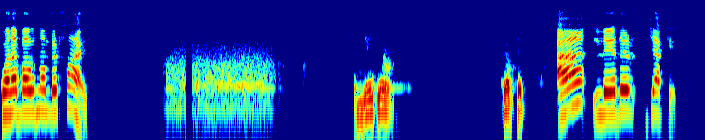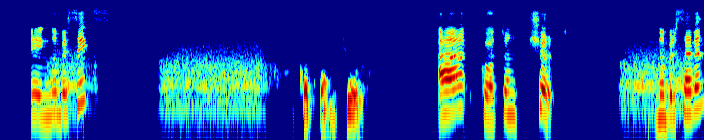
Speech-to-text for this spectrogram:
What about number five? a leather jacket, A leather jacket. And number six, cotton shirt, a cotton shirt. Number seven,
